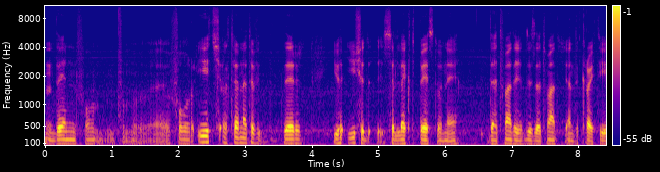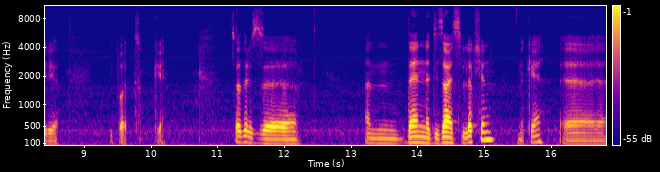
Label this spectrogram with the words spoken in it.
then from, from uh, for each alternative there you you should select based on uh, the advantage disadvantage and the criteria. Put okay. So there is uh, and then a design selection okay uh,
